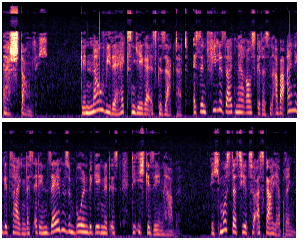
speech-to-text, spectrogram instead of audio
Erstaunlich. Genau wie der Hexenjäger es gesagt hat. Es sind viele Seiten herausgerissen, aber einige zeigen, dass er denselben Symbolen begegnet ist, die ich gesehen habe. Ich muss das hier zu Askaya bringen.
